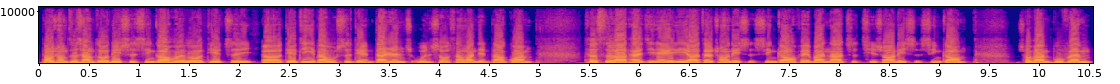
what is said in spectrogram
道琼自上周历史新高回落，跌至呃跌近一百五十点，但仍稳守三万点大关。特斯拉、台积电 ADR 再创历史新高，费半纳指齐刷历史新高。收盘部分。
